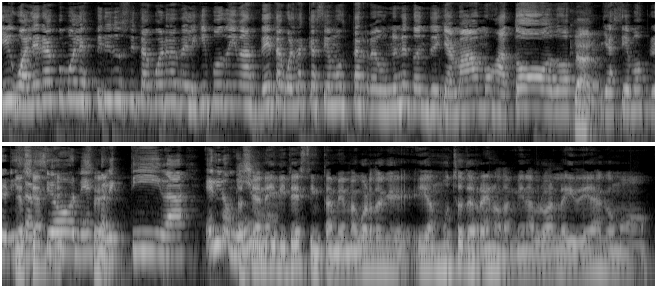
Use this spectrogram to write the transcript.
que igual era como el espíritu, si te acuerdas del equipo de I+D, ¿te acuerdas que hacíamos estas reuniones donde llamábamos a todos Claro. y hacíamos hacían- priorizaciones sí. colectivas? Es lo mismo. Hacían A-B testing también, me acuerdo que iban mucho terreno también a probar la idea como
